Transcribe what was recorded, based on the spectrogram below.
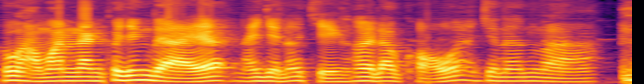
cổ họng anh đang có vấn đề á. Nãy giờ nói chuyện hơi đau khổ á, cho nên là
